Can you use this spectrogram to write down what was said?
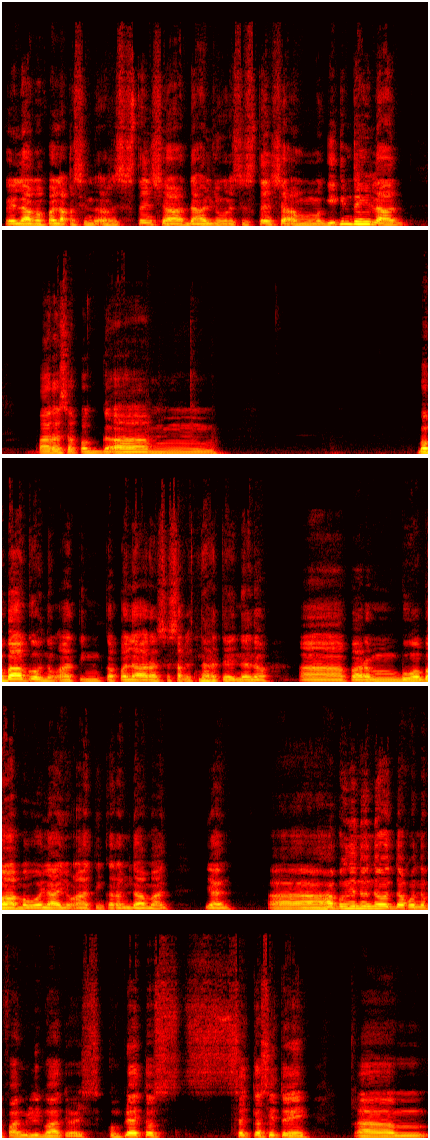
kailangan palakasin ang resistensya dahil yung resistensya ang magiging dahilan para sa pag um, babago ng ating kapalaran sa sakit natin ano ah, para bumaba mawala yung ating karamdaman. Yan. Ah, habang nanonood ako ng Family Matters kompleto set kasi ito eh um,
